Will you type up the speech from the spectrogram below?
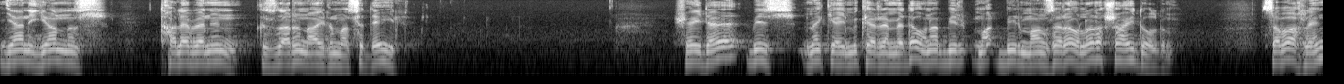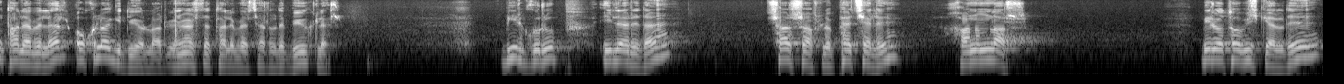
Yani yalnız talebenin, kızların ayrılması değil. Şeyde biz Mekke-i Mükerreme'de ona bir bir manzara olarak şahit oldum. Sabahleyin talebeler okula gidiyorlar. Üniversite talebesi herhalde büyükler. Bir grup ileride çarşaflı, peçeli hanımlar. Bir otobüs geldi.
